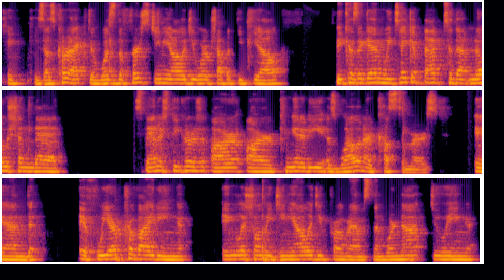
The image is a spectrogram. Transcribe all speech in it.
he, he, says correct. It was the first genealogy workshop at DPL because again, we take it back to that notion that Spanish speakers are our community as well and our customers. And if we are providing English only genealogy programs, then we're not doing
